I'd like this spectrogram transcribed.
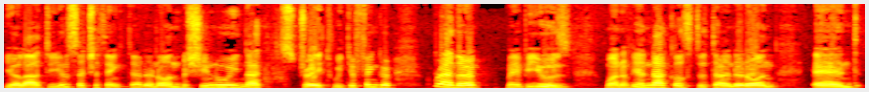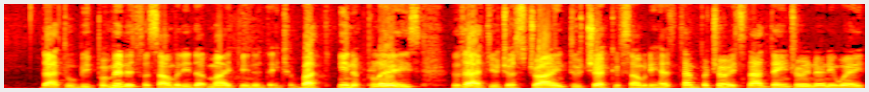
you're allowed to use such a thing. Turn it on beshinui, not straight with your finger. Rather, maybe use one of your knuckles to turn it on and that will be permitted for somebody that might be in a danger. But in a place that you're just trying to check if somebody has temperature, it's not danger in any way.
